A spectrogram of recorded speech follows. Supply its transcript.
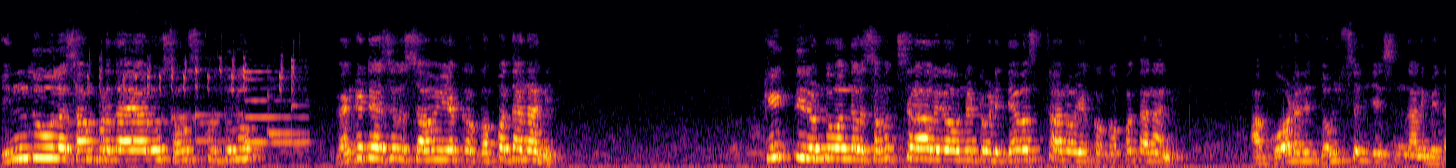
హిందువుల సాంప్రదాయాలు సంస్కృతులు వెంకటేశ్వర స్వామి యొక్క గొప్పతనాన్ని కీర్తి రెండు వందల సంవత్సరాలుగా ఉన్నటువంటి దేవస్థానం యొక్క గొప్పతనాన్ని ఆ గోడని ధ్వంసం చేసిన దాని మీద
